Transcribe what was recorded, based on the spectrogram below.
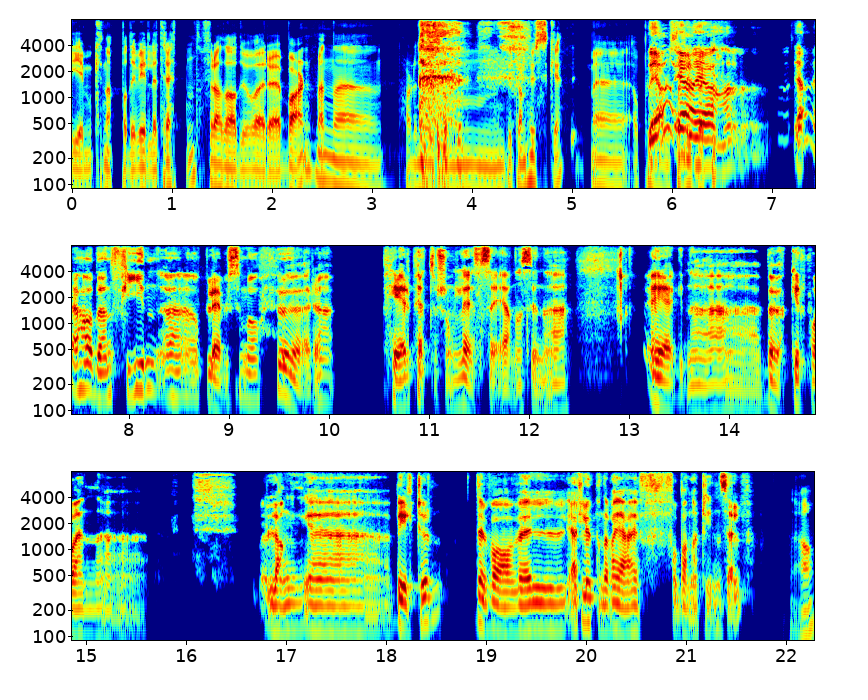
Jim Knapp og de ville 13 fra da du var barn, men har du noe som du kan huske med opplevelser ja, ja, ja, ja, jeg hadde en fin opplevelse med å høre Per Petterson lese en av sine egne bøker på en lang eh, biltur. Det var vel Jeg lurer på om det var jeg forbanna tiden selv. Ja.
